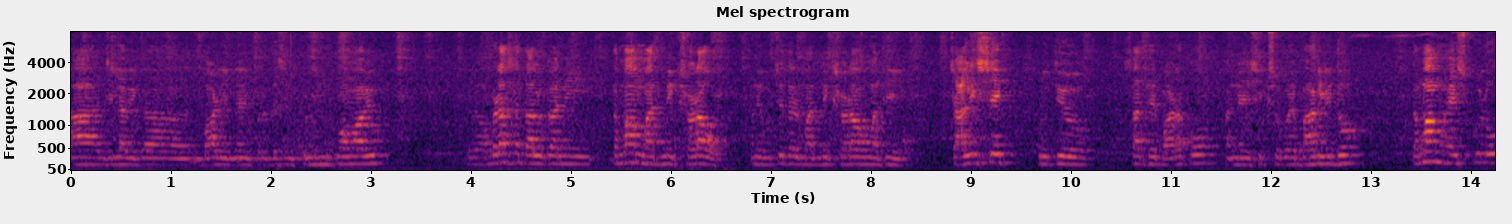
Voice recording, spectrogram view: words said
આ જિલ્લા બાળ વિજ્ઞાન પ્રદર્શન ખુલ્લું મૂકવામાં આવ્યું. અબડાસા તાલુકાની તમામ માધ્યમિક શાળાઓ અને ઉચ્ચતર માધ્યમિક શાળાઓમાંથી ચાલીસેક કૃતિઓ સાથે બાળકો અને શિક્ષકોએ ભાગ લીધો. તમામ હાઈસ્કૂલો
